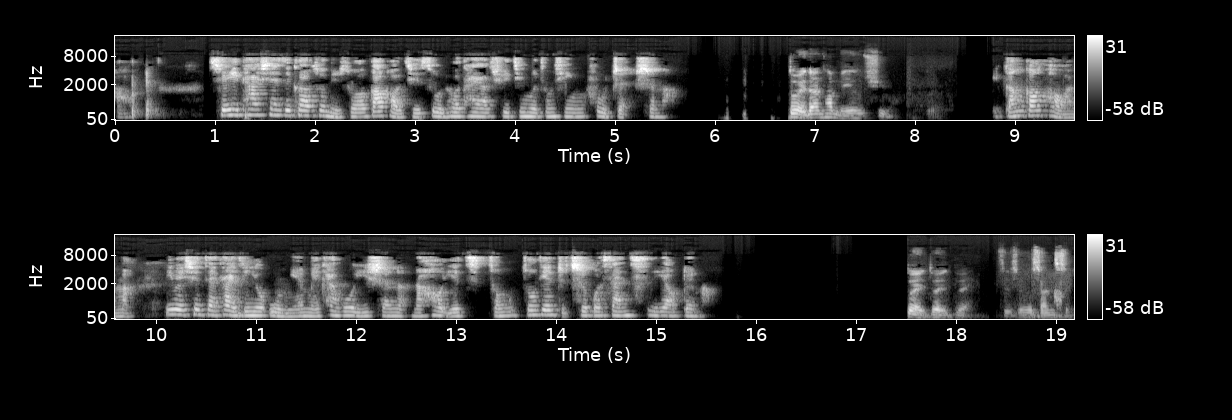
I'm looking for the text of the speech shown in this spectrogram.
好。所以他现在是告诉你说，高考结束以后，他要去经络中心复诊，是吗？对，但他没有去。你刚刚考完嘛？因为现在他已经有五年没看过医生了，然后也只中中间只吃过三次药，对吗？对对对，只吃过三次。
